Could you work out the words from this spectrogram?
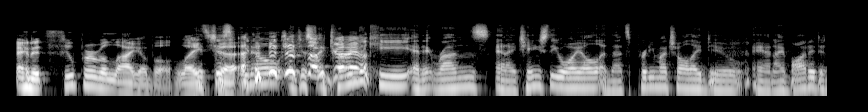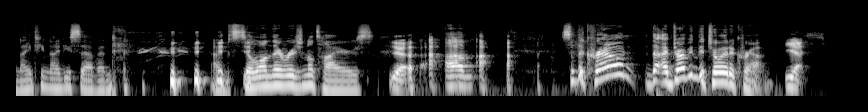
and it's super reliable. Like It's just uh, you know, it's I just I turn the key and it runs, and I change the oil, and that's pretty much all I do. And I bought it in 1997. I'm still on the original tires. Yeah. Um, so the Crown, the, I'm driving the Toyota Crown. yes.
